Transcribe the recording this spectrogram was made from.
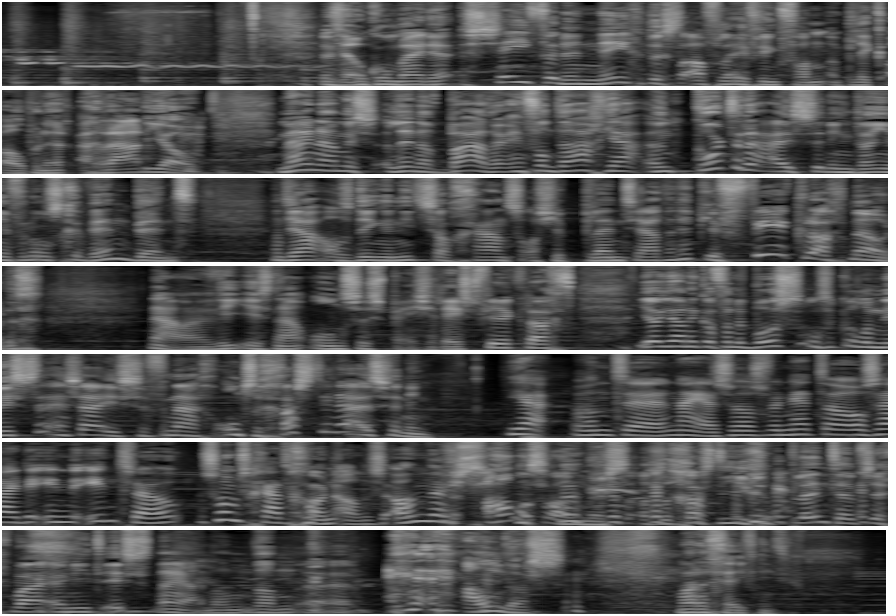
Welkom bij de 97e aflevering van Blikopener Radio. Mijn naam is Lennart Bader en vandaag ja, een kortere uitzending dan je van ons gewend bent. Want ja, als dingen niet zo gaan zoals je plant, ja, dan heb je veerkracht nodig. Nou, wie is nou onze specialist veerkracht? Jo-Janneke van der Bos, onze columniste. En zij is vandaag onze gast in de uitzending. Ja, want uh, nou ja, zoals we net al zeiden in de intro, soms gaat gewoon alles anders. Alles anders. Als de gast die je gepland hebt, zeg maar, er niet is, nou ja, dan, dan uh, anders. Maar dat geeft niet.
